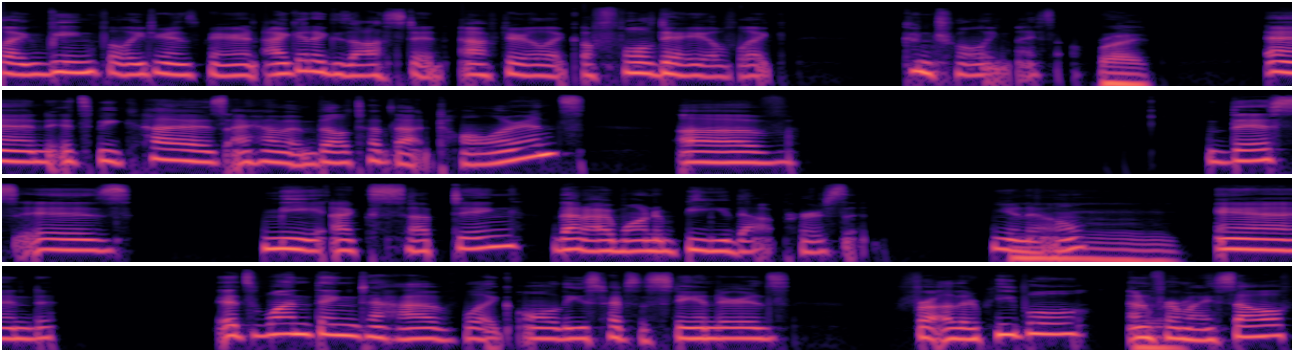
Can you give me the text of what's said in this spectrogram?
Like being fully transparent, I get exhausted after like a full day of like controlling myself. Right. And it's because I haven't built up that tolerance of this is me accepting that I want to be that person, you know? Mm, And it's one thing to have like all these types of standards for other people and Yeah. for myself.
